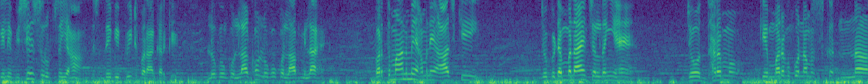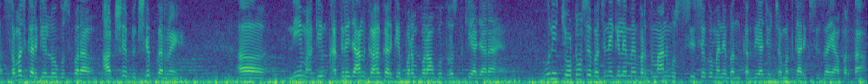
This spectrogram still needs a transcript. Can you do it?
के लिए विशेष रूप से यहाँ इस देवी पीठ पर आकर के लोगों को लाखों लोगों को लाभ मिला है। वर्तमान में हमने आज की जो विडंबनाएँ चल रही हैं जो धर्म के मर्म को नमस्कार न समझ करके लोग उस पर आक्षेप विक्षेप कर रहे हैं। अ, नीम हकीम खतरे जान कह करके परंपराओं को ध्वस्त किया जा रहा है। उन्हीं चोटों से बचने के लिए मैं वर्तमान में उस शीशे को मैंने बंद कर दिया जो चमत्कारिक शीशा यहाँ पर था।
